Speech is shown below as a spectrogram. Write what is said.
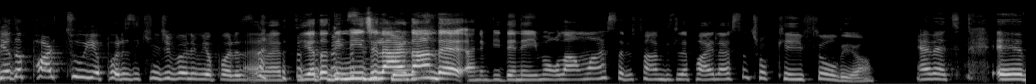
Ya da part 2 yaparız. ikinci bölüm yaparız. Evet. Ya da dinleyicilerden de hani bir deneyimi olan varsa lütfen bizle paylaşsın. Çok keyifli oluyor. Evet, e,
